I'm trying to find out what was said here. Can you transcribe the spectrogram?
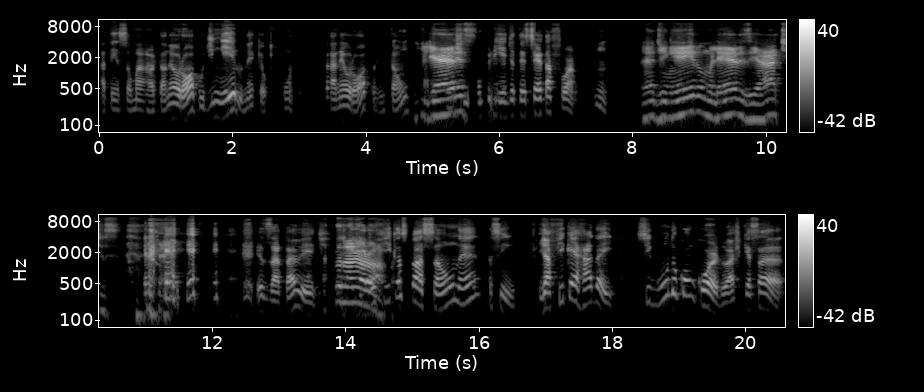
a atenção maior está na Europa, o dinheiro, né, que é o que conta, está na Europa, então mulheres compreende até certa forma. Hum. É, dinheiro, mulheres, iates. Exatamente. Tudo na Europa. Então fica a situação, né? Assim, já fica errada aí. Segundo, eu concordo. Acho que essa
